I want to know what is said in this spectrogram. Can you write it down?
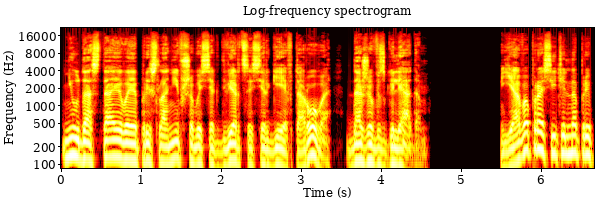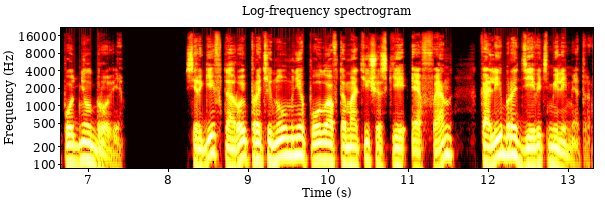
не удостаивая прислонившегося к дверце Сергея II даже взглядом. Я вопросительно приподнял брови. Сергей II протянул мне полуавтоматический FN калибра 9 мм.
